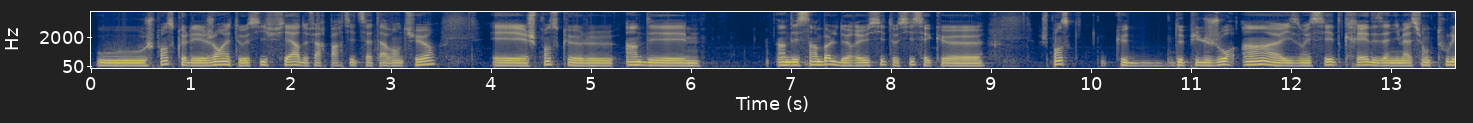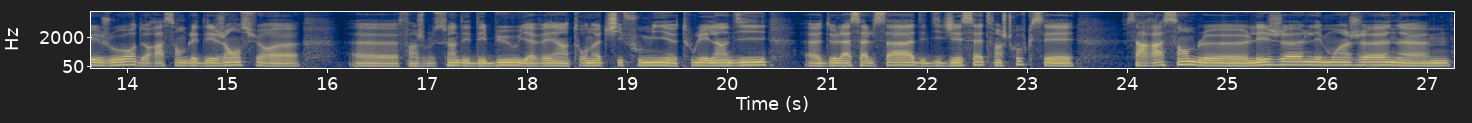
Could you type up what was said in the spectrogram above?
où je pense que les gens étaient aussi fiers de faire partie de cette aventure. Et je pense que un, des, un des symboles de réussite aussi, c'est que je pense que depuis le jour 1, euh, ils ont essayé de créer des animations tous les jours, de rassembler des gens sur... Euh, euh, enfin, je me souviens des débuts où il y avait un tournoi de Shifumi tous les lundis, de la salsa, des DJ sets. Enfin, je trouve que c'est ça rassemble les jeunes, les moins jeunes.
